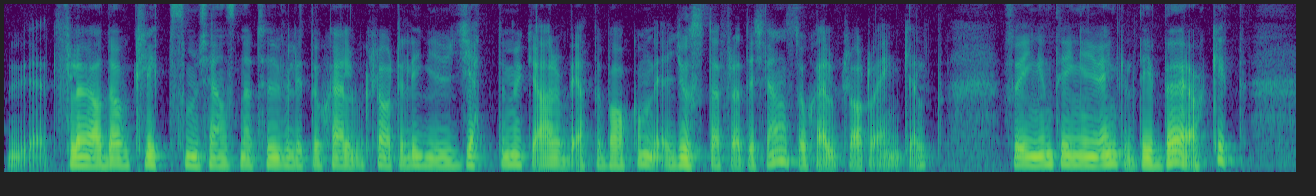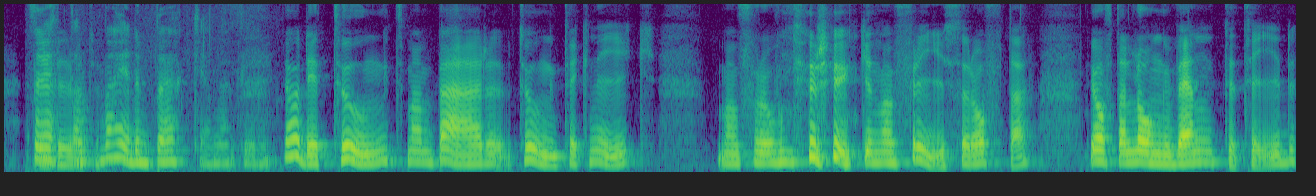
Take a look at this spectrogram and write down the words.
ett flöde av klipp som känns naturligt och självklart, det ligger ju jättemycket arbete bakom det just därför att det känns så självklart och enkelt. Så ingenting är ju enkelt, det är bökigt. Berätta, vad är det bökiga med film? Ja, det är tungt, man bär tung teknik, man får ont i ryggen, man fryser ofta. Det är ofta lång väntetid.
